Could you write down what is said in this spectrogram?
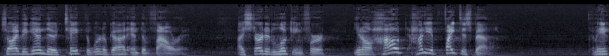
So I began to take the Word of God and devour it. I started looking for, you know, how, how do you fight this battle? I mean,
